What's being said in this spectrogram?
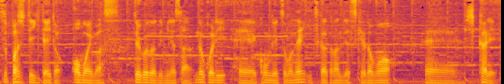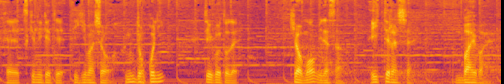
突っ走っていきたいと思います。ということで皆さん、残り、えー、今月もね、5日間ですけども、えー、しっかり、えー、突き抜けていきましょう。どこに？ということで、今日も皆さん、いってらっしゃい。バイバイ。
